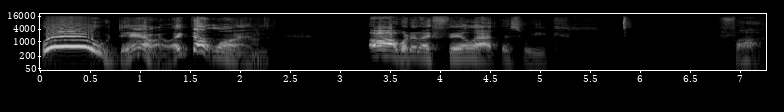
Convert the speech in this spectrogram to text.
Woo! Damn, I like that one. Oh, what did I fail at this week? Fuck.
